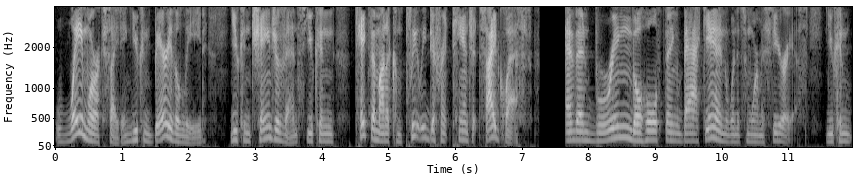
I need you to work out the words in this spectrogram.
way more exciting. You can bury the lead. You can change events, you can take them on a completely different tangent side quest, and then bring the whole thing back in when it's more mysterious. You can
